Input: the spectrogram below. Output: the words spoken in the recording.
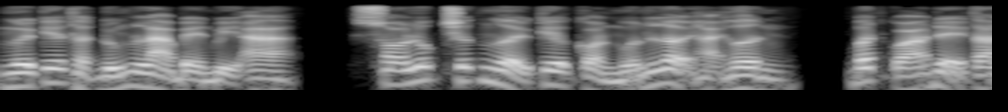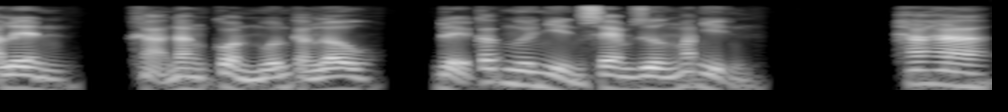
Người kia thật đúng là bền bị a à, so lúc trước người kia còn muốn lợi hại hơn bất quá để ta lên khả năng còn muốn càng lâu để các ngươi nhìn xem dương mắt nhìn. Ha ha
